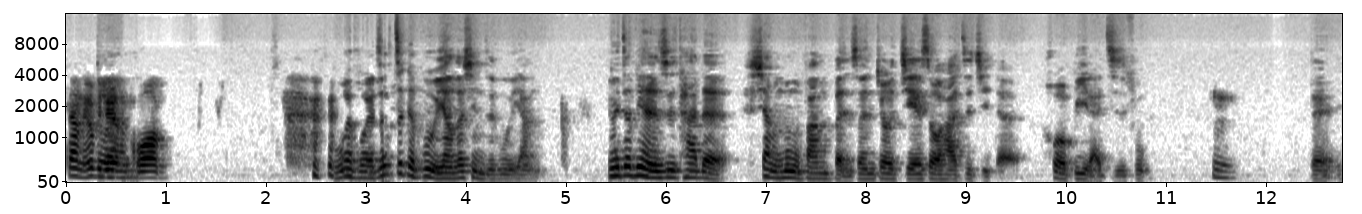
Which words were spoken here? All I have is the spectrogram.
这样你会不会觉得很慌？不会不会，这这个不一样，这性质不一样，因为这变成是他的项目方本身就接受他自己的货币来支付，嗯，对，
